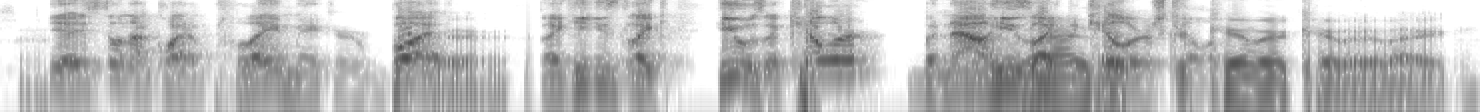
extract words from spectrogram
So. Yeah, he's still not quite a playmaker, but yeah. like he's like he was a killer, but now he's like now the he's killer's killer. Killer, killer, like.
